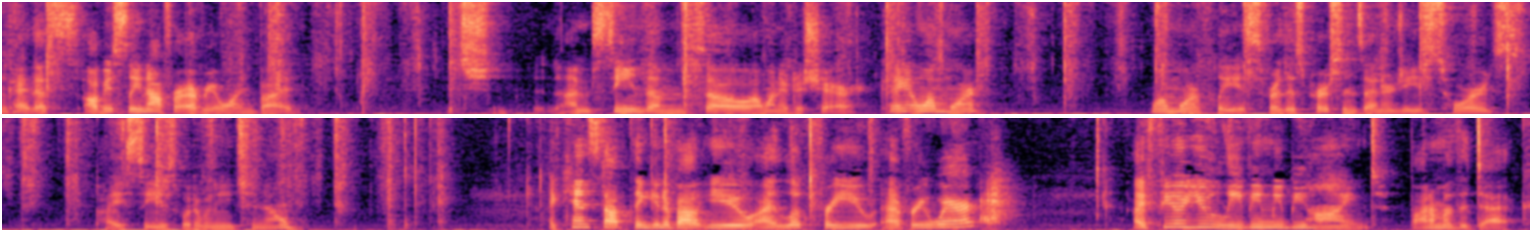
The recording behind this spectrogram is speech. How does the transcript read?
Okay, that's obviously not for everyone, but it's I'm seeing them, so I wanted to share. Can I get one more? One more, please, for this person's energies towards Pisces. What do we need to know? I can't stop thinking about you. I look for you everywhere. I feel you leaving me behind. Bottom of the deck.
